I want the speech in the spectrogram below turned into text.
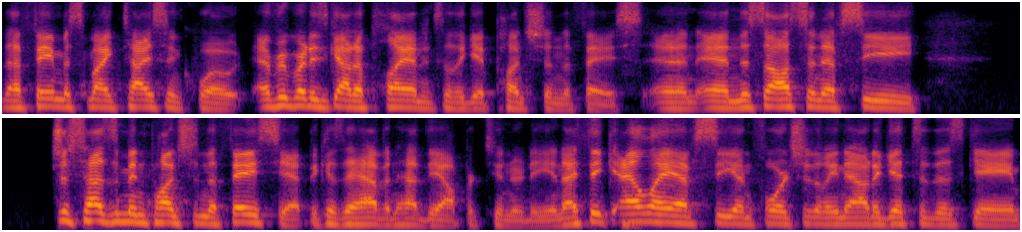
That famous Mike Tyson quote: "Everybody's got a plan until they get punched in the face," and and this Austin FC just hasn't been punched in the face yet because they haven't had the opportunity. And I think LAFC, unfortunately, now to get to this game,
